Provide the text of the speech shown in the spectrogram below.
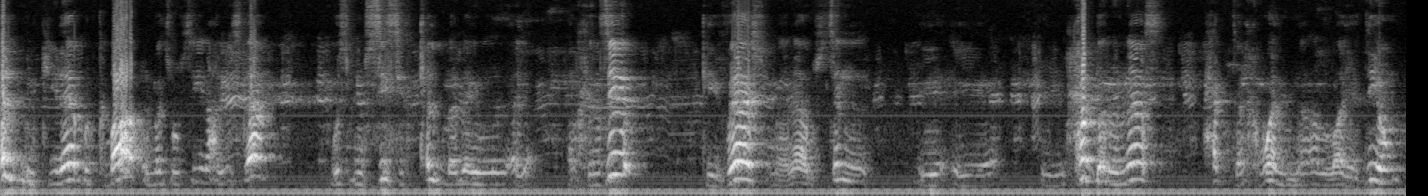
كلب من كلاب الكبار المنسوسين على الإسلام واسمه سيسي الكلب الخنزير كيفاش معناه وصل يخبر الناس حتى إخواننا الله يهديهم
